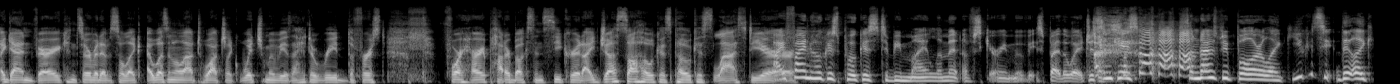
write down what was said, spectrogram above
again very conservative so like i wasn't allowed to watch like witch movies i had to read the first four harry potter books in secret i just saw hocus pocus last year I find Hocus Pocus to be my limit of scary movies, by the way. Just in case sometimes people are like, you could see they like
